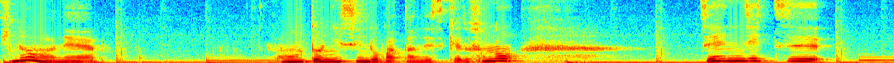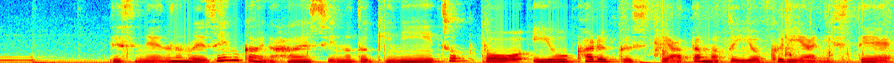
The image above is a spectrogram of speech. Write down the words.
昨日はね本当にしんどかったんですけどその前日ですね。なので前回の配信の時にちょっと胃を軽くして頭と胃をクリアにして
